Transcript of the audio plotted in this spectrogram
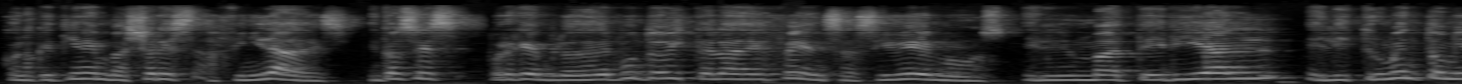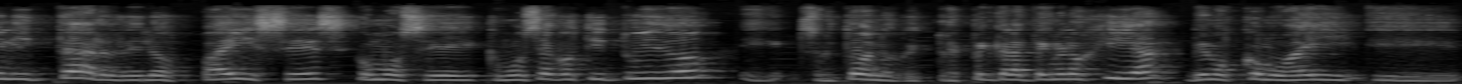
con los que tienen mayores afinidades. Entonces, por ejemplo, desde el punto de vista de la defensa, si vemos el material, el instrumento militar de los países, cómo se, cómo se ha constituido, eh, sobre todo en lo que respecta a la tecnología, vemos cómo hay eh,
